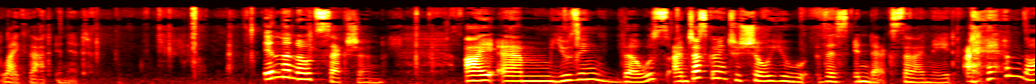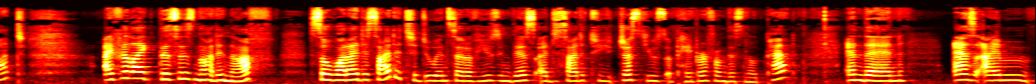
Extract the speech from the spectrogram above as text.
like that in it. In the notes section, I am using those. I'm just going to show you this index that I made. I am not, I feel like this is not enough. So what I decided to do instead of using this, I decided to just use a paper from this notepad. And then as I'm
